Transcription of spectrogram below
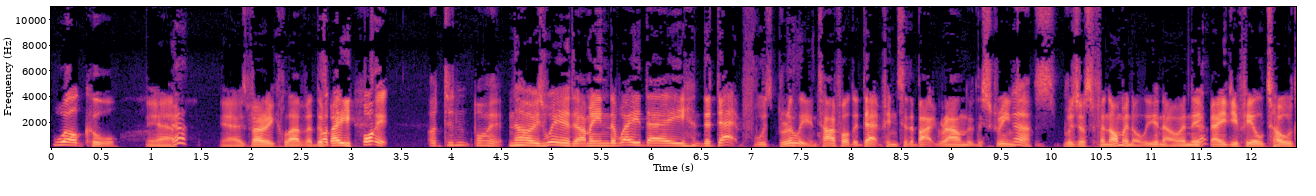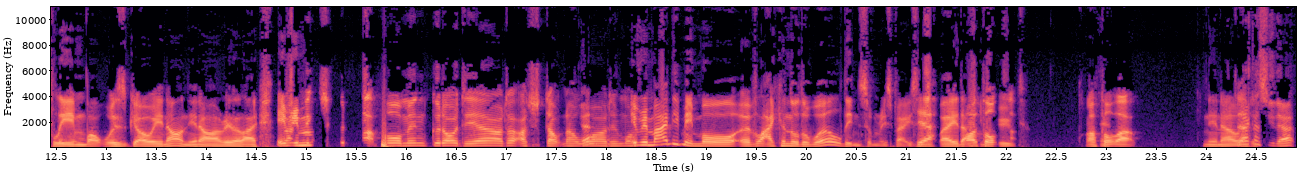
well cool. Yeah. Yeah. Yeah. It was very clever. The I way didn't buy it. I didn't buy it. No, it's weird. I mean, the way they, the depth was brilliant. I thought the depth into the background of the screen Yeah. was, was just phenomenal, you know, and Yeah. it made you feel totally in what was going on. You know, I really like it. Rem- good platforming, good idea. I, don't, I just don't know Yeah. why I didn't want. it reminded me more of like another world in some respects. Yeah, the way that I thought moved, I thought that. you know, I can see that.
